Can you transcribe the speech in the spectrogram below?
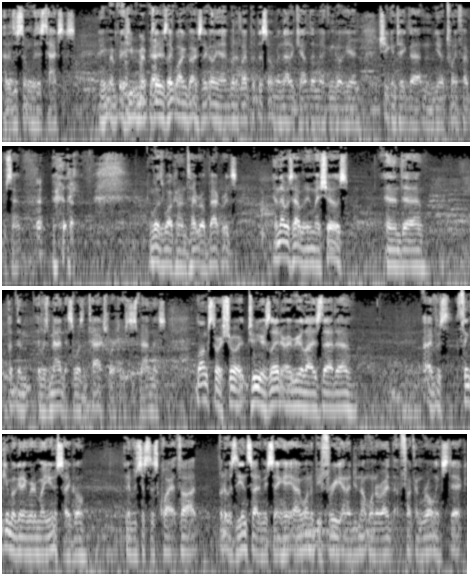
how to do something with his taxes. And he remember he remembers that he was like walking back. He's like, oh yeah, but if I put this over in that account, then I can go here and she can take that and you know twenty five percent. I was walking on tightrope backwards, and that was happening in my shows, and. Uh, but then it was madness. It wasn't tax work. It was just madness. Long story short, two years later, I realized that uh, I was thinking about getting rid of my unicycle, and it was just this quiet thought. But it was the inside of me saying, "Hey, I want to be free, and I do not want to ride that fucking rolling stick,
